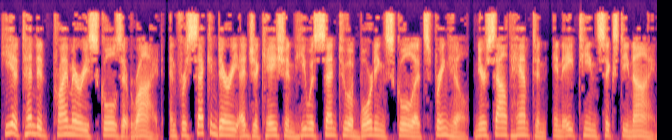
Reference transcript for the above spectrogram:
He attended primary schools at Ryde, and for secondary education he was sent to a boarding school at Springhill, near Southampton, in 1869.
